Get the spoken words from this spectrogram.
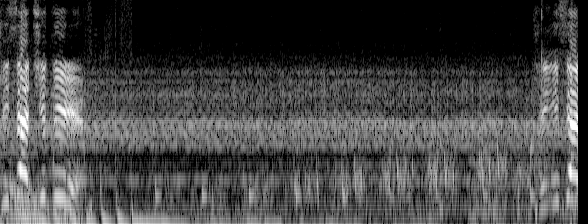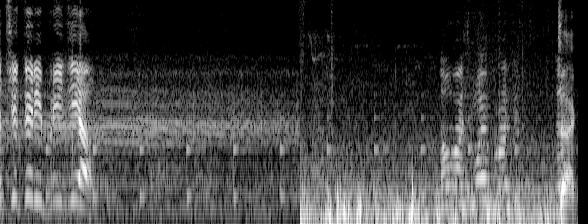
шестьдесят четыре. 64 предел. 108 против Так,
